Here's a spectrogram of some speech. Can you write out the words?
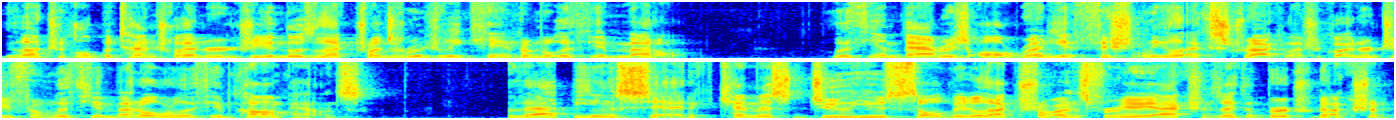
The electrical potential energy in those electrons originally came from the lithium metal. Lithium batteries already efficiently extract electrical energy from lithium metal or lithium compounds. That being said, chemists do use solvate electrons for reactions like the Birch reduction.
